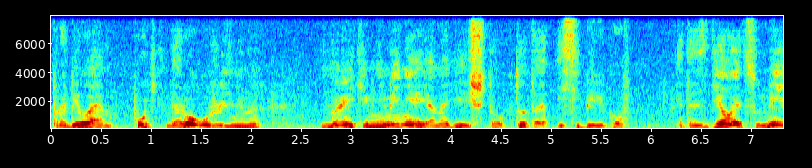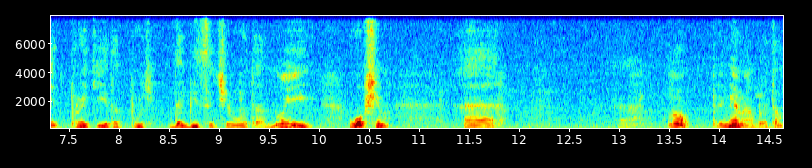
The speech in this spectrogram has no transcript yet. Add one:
пробиваем путь, дорогу жизненную. Но и тем не менее, я надеюсь, что кто-то из сибиряков это сделает, сумеет пройти этот путь, добиться чего-то. Ну и, в общем, э, ну, примерно об этом.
